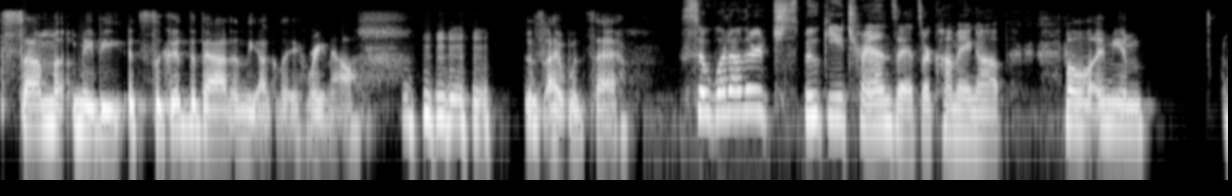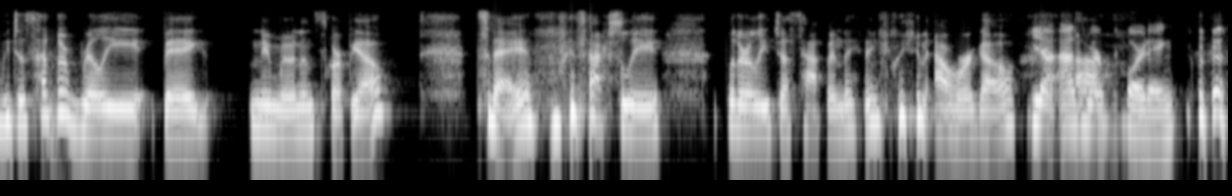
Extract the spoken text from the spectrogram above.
Some maybe it's the good, the bad, and the ugly right now, as I would say. So, what other spooky transits are coming up? Well, I mean, we just had a really big new moon in Scorpio today. It's actually literally just happened, I think, like an hour ago. Yeah, as we're uh, recording.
